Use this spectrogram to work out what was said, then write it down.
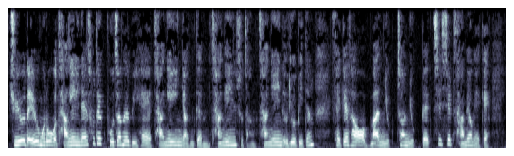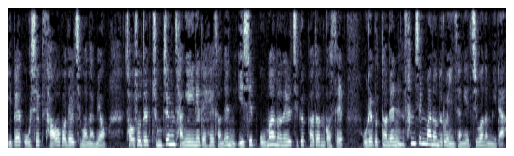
주요 내용으로 장애인의 소득 보장을 위해 장애인 연금, 장애인 수당, 장애인 의료비 등 세계 사업 16,674명에게 254억 원을 지원하며 저소득 중증 장애인에 대해서는 25만 원을 지급하던 것을 올해부터는 30만 원으로 인상해 지원합니다.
